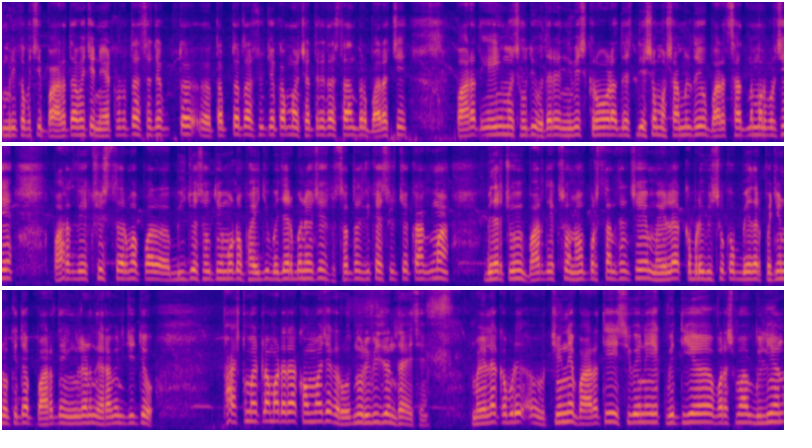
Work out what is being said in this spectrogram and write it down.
અમેરિકા પછી ભારત આવે છે. નેટવર્કતા સજગતા તપ્તરતા સૂચકમાં છત્રીતા સ્થાન પર ભારત છે. ભારત એઆઈમાં સૌથી વધારે નિવેશ કરવાવાળા દસ દેશોમાં સામેલ થયું. ભારત સાત નંબર પર છે. ભારત વૈશ્વિક સ્તરમાં બીજો સૌથી મોટો ફાઇવજી બજાર બન્યો છે. સતત વિકાસ સૂચકાંકમાં બે હજાર ચોવીસ ભારત એકસો નવ પર સ્થાન છે. મહિલા કબડ્ડી વિશ્વકપ બે હજાર પચીસનો ખિતાબ ભારતે ઇંગ્લેન્ડને હરાવીને જીત્યો. ફાસ્ટમાં એટલા માટે રાખવામાં આવે છે કે રોજનું રિવિઝન થાય છે. મહિલા કબડ્ડી ચીને ભારતીય સિવાયને એક વિત્તીય વર્ષમાં બિલિયન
